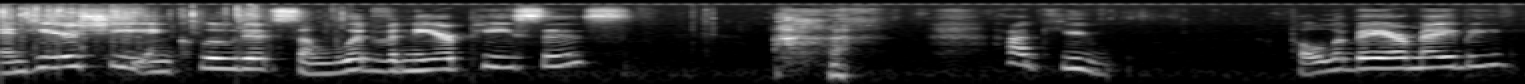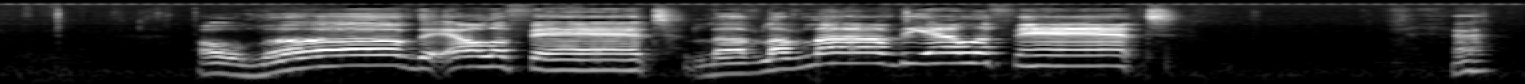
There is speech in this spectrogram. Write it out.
And here she included some wood veneer pieces. How cute. Polar bear, maybe? Oh, love the elephant. Love, love, love the elephant.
